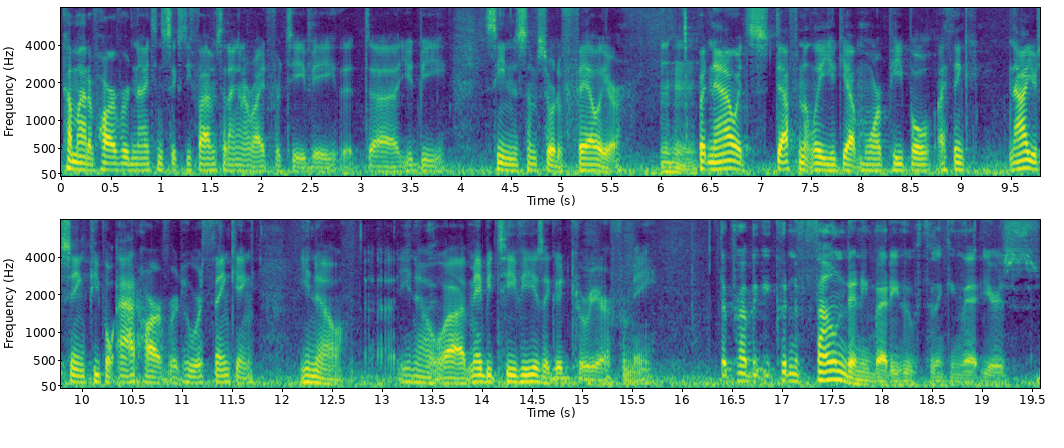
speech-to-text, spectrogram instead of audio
come out of Harvard in 1965 and said, "I'm going to write for TV," that uh, you'd be seen as some sort of failure. But now it's definitely you get more people. I think now you're seeing people at Harvard who are thinking, you know, uh, you know, uh, maybe TV is a good career for me. They probably you couldn't have found anybody who was thinking that years,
